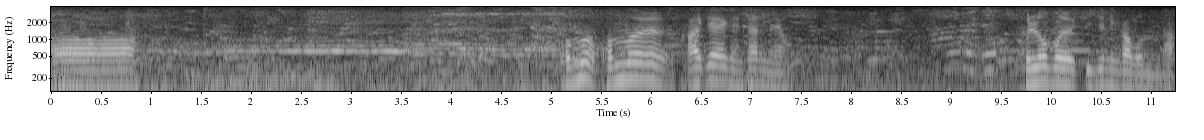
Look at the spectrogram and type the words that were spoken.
어. 건물 건물 가게 괜찮네요. 글로벌 기준인가 봅니다.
